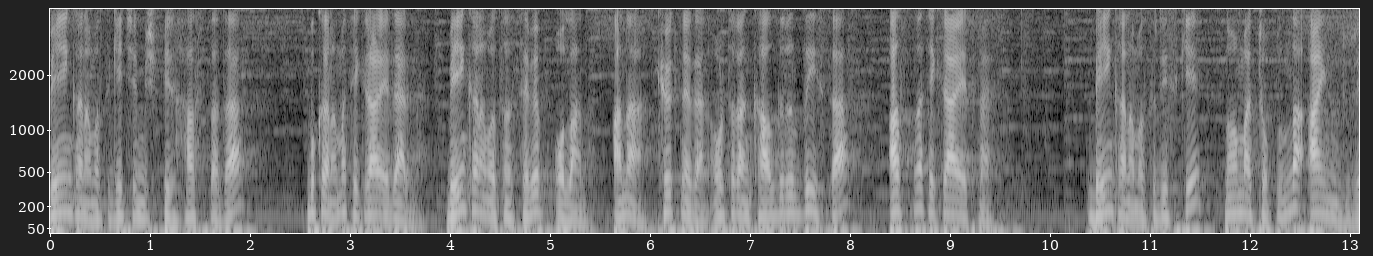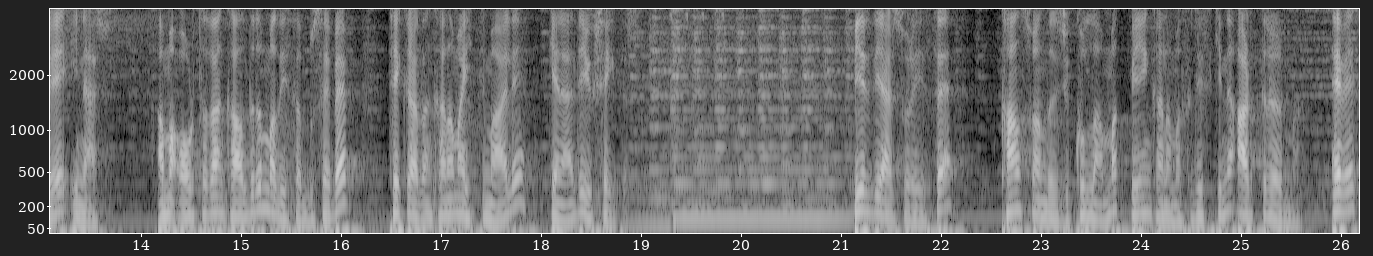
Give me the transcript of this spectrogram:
beyin kanaması geçirmiş bir hastada bu kanama tekrar eder mi? Beyin kanamasına sebep olan ana kök neden ortadan kaldırıldıysa aslında tekrar etmez. Beyin kanaması riski normal toplumda aynı düzeye iner. Ama ortadan kaldırılmadıysa bu sebep tekrardan kanama ihtimali genelde yüksektir. Bir diğer soru ise kan sulandırıcı kullanmak beyin kanaması riskini arttırır mı? Evet,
